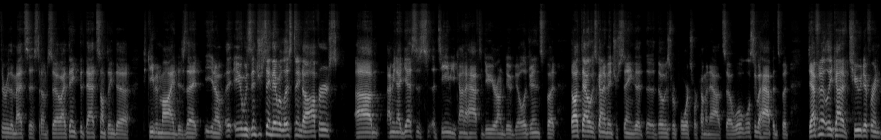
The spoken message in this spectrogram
through the Met system, so I think that that's something to to keep in mind is that you know it, it was interesting they were listening to offers. Um, I mean, I guess as a team, you kind of have to do your own due diligence, but thought that was kind of interesting that those reports were coming out. So we'll we'll see what happens, but definitely kind of two different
